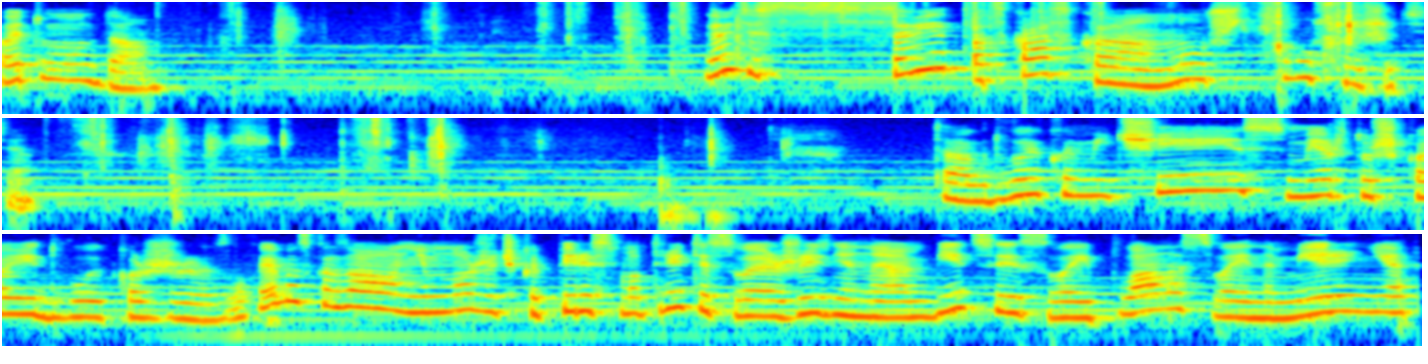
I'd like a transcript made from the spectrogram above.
Поэтому, да. Давайте совет, подсказка, ну что услышите. Так, двойка мечей, смертушка и двойка жезлов. Я бы сказала, немножечко пересмотрите свои жизненные амбиции, свои планы, свои намерения,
